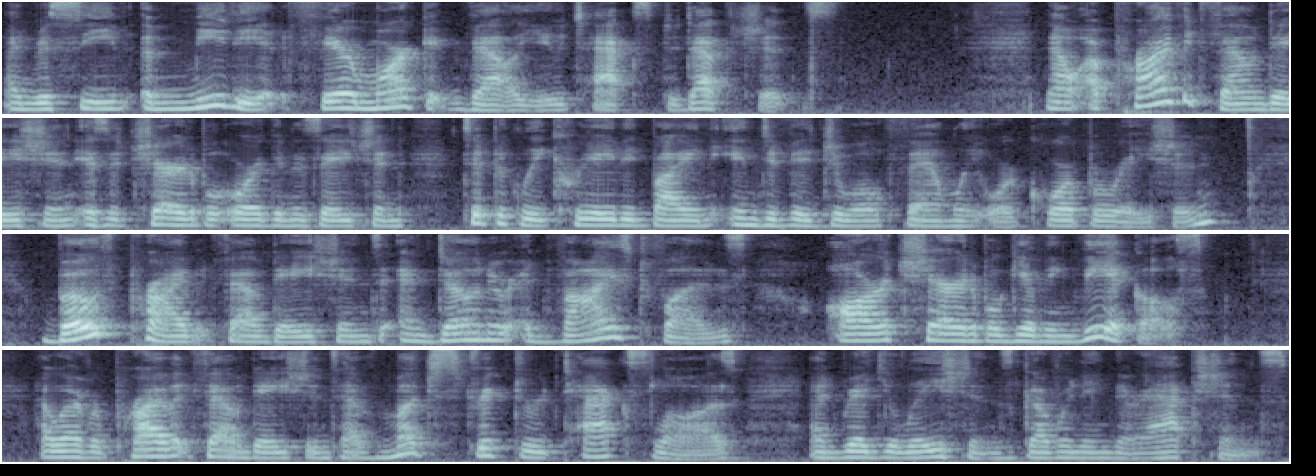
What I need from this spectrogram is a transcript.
and receive immediate fair market value tax deductions. Now, a private foundation is a charitable organization typically created by an individual, family, or corporation. Both private foundations and donor advised funds are charitable giving vehicles. However, private foundations have much stricter tax laws and regulations governing their actions.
